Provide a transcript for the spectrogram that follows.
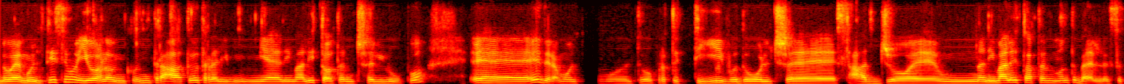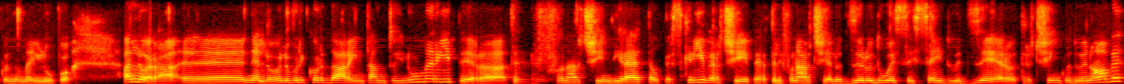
lo è moltissimo, io l'ho incontrato tra i miei animali totem c'è il lupo eh, ed era molto, molto protettivo, dolce, saggio, è un animale totem molto bello secondo me il lupo. Allora, eh, Nello, volevo ricordare intanto i numeri per telefonarci in diretta o per scriverci, per telefonarci allo 026620 3529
